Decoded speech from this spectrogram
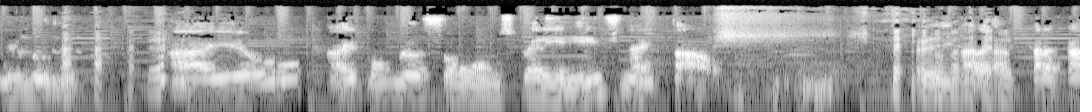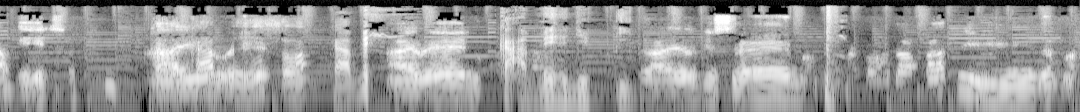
Lulu. Aí eu, aí como eu sou um homem experiente, né, e tal, cara, cara cabeça, Cara, aí, eu, cabeça, ó. Cabe... aí, eu, Caber de pica. aí eu disse, é, mano, acordar pra vida, mano.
